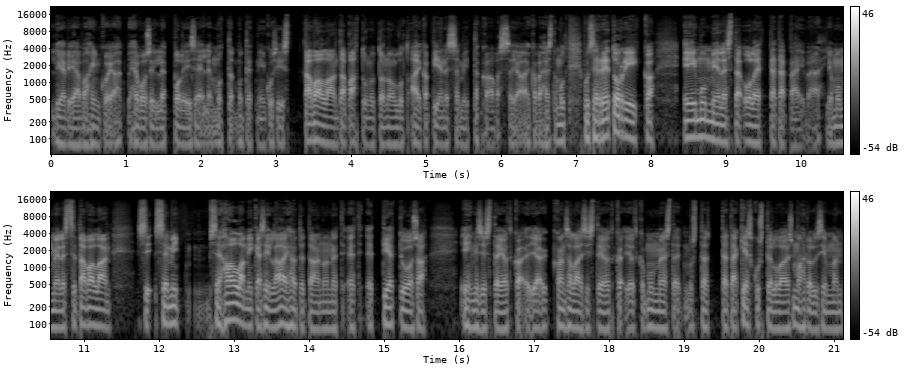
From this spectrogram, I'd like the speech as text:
lieviä vahinkoja hevosille, poliiseille, mutta, mutta et niin kuin siis tavallaan tapahtunut on ollut aika pienessä mittakaavassa ja aika vähäistä. Mutta mut se retoriikka ei mun mielestä ole tätä päivää. Ja mun mielestä se tavallaan se, se, se halla, mikä sillä aiheutetaan on, että et, et tietty osa ihmisistä jotka, ja kansalaisista, jotka, jotka mun mielestä musta tätä keskustelua olisi mahdollisimman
